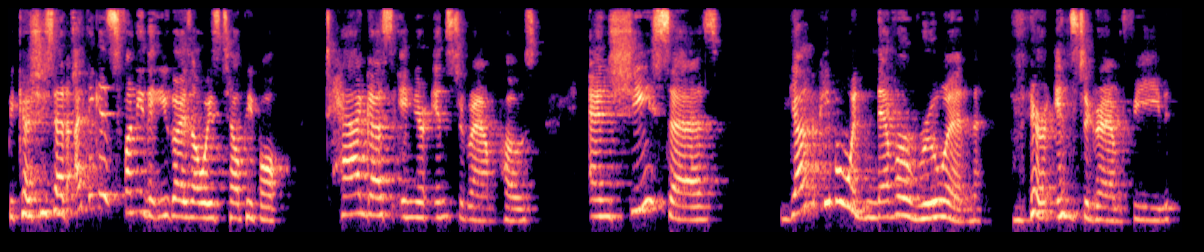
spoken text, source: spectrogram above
because she said, "I think it's funny that you guys always tell people tag us in your Instagram post." And she says, young people would never ruin their Instagram feed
